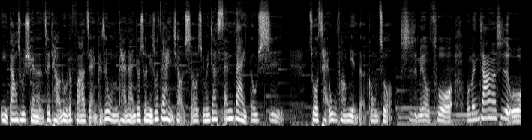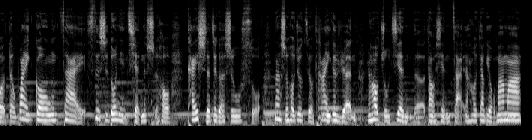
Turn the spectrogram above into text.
你当初选了这条路的发展。可是我们台南，就说，你说在很小的时候，你们家三代都是。做财务方面的工作是没有错。我们家呢，是我的外公在四十多年前的时候开始的这个事务所，那时候就只有他一个人，然后逐渐的到现在，然后交给我妈妈，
